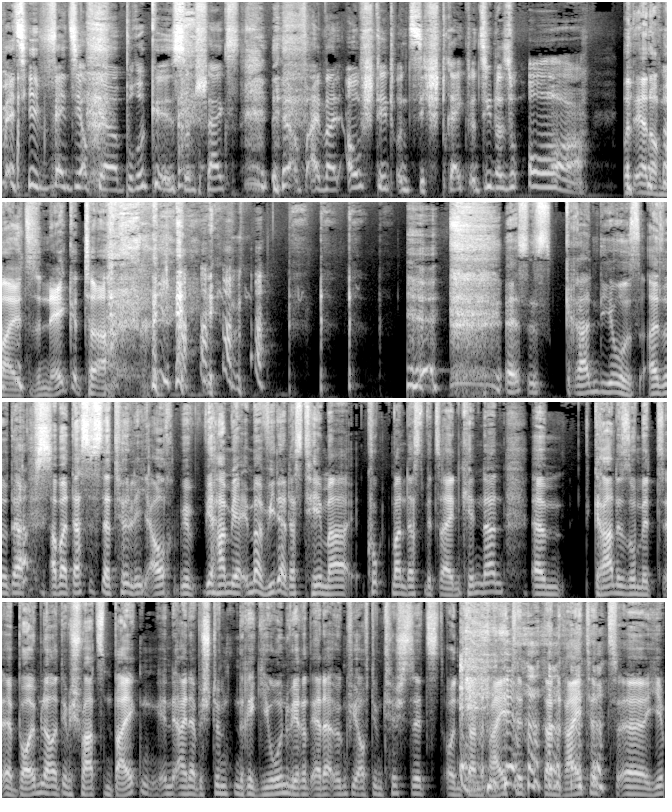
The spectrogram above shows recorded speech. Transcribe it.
wenn, sie, wenn sie auf der Brücke ist und Sharks auf einmal aufsteht und sich streckt und sie nur so, oh. Und er nochmal, it's naked time. es ist grandios. Also da, aber das ist natürlich auch, wir, wir haben ja immer wieder das Thema, guckt man das mit seinen Kindern? Ähm, gerade so mit äh, Bäumler und dem schwarzen Balken in einer bestimmten Region, während er da irgendwie auf dem Tisch sitzt und dann reitet, dann reitet äh, äh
